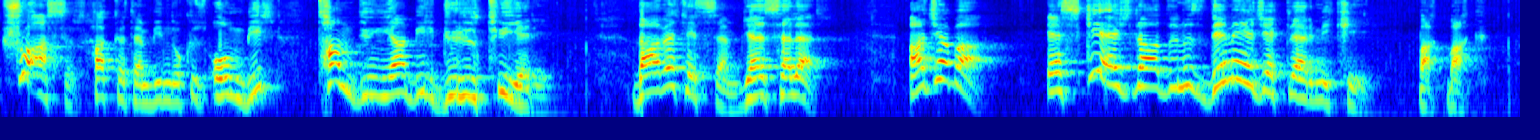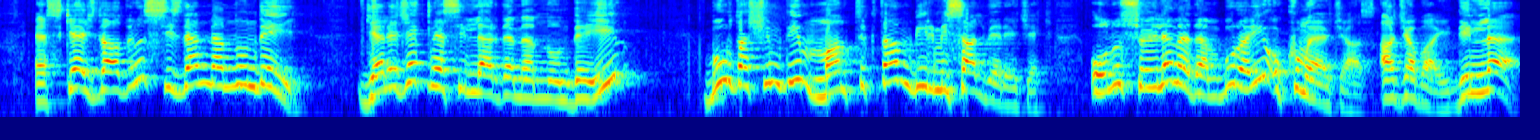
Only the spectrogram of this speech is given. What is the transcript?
Şu asır hakikaten 1911 tam dünya bir gürültü yeri. Davet etsem gelseler. Acaba eski ecdadınız demeyecekler mi ki? Bak bak. Eski ecdadınız sizden memnun değil. Gelecek nesiller de memnun değil. Burada şimdi mantıktan bir misal verecek. Onu söylemeden burayı okumayacağız. Acabayı dinle.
